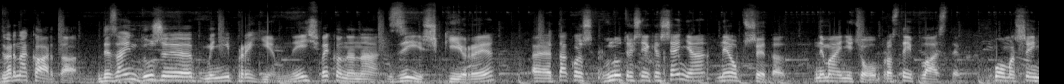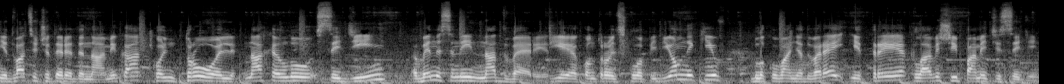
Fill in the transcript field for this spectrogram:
Дверна карта. Дизайн дуже мені приємний. Виконана зі шкіри. Е, Також внутрішня кишеня не обшита, немає нічого, простий пластик. По машині 24 динаміка, контроль нахилу сидінь винесений на двері. Є контроль склопідйомників, блокування дверей і три клавіші пам'яті сидінь.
